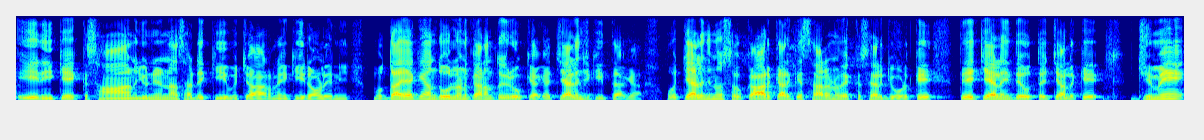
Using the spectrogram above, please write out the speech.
ਇਹ ਨਹੀਂ ਕਿ ਕਿਸਾਨ ਯੂਨੀਅਨ ਨਾਲ ਸਾਡੇ ਕੀ ਵਿਚਾਰ ਨੇ, ਕੀ ਰੌਲੇ ਨਹੀਂ ਮੁੱਦਾ ਇਹ ਹੈ ਕਿ ਅੰਦੋਲਨ ਕਰਨ ਤੋਂ ਹੀ ਰੋਕਿਆ ਗਿਆ ਚੈਲੰਜ ਕੀਤਾ ਗਿਆ। ਉਹ ਚੈਲੰਜ ਨੂੰ ਸਵੀਕਾਰ ਕਰਕੇ ਸਾਰਿਆਂ ਨੂੰ ਇੱਕ ਸਿਰ ਜੋੜ ਕੇ ਤੇ ਚੈਲੰਜ ਦੇ ਉੱਤੇ ਚੱਲ ਕੇ ਜਿਵੇਂ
